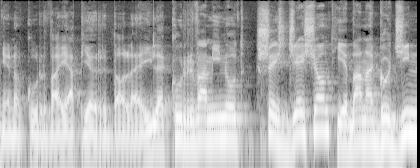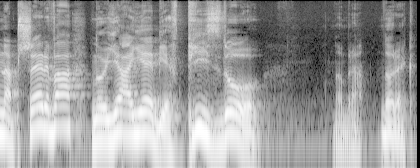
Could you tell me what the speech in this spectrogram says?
Nie no kurwa, ja pierdolę. Ile kurwa minut? 60? Jebana godzinna przerwa? No ja jebie, w pizdu! Dobra, Dorek.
